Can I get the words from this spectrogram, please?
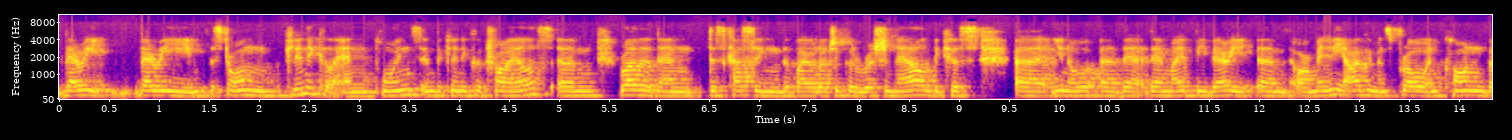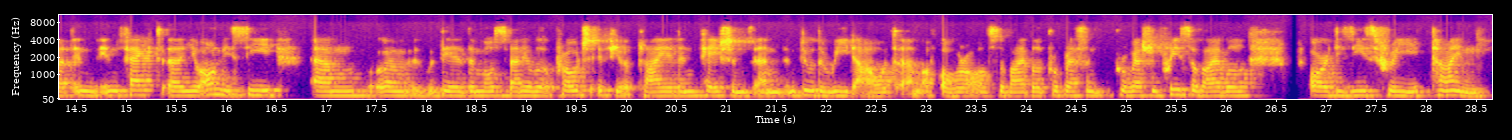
very, very strong clinical endpoints in the clinical trials um, rather than discussing the biological rationale because, uh, you know, uh, there, there might be very um, or many arguments pro and con, but in, in fact, uh, you only see um, uh, the, the most valuable approach if you apply it in patients and do the readout um, of overall survival, progression, progression-free survival, or disease-free time.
